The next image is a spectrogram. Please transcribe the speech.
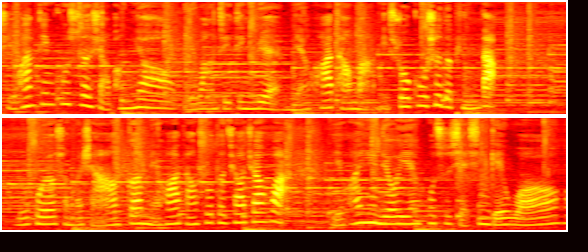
喜欢听故事的小朋友，别忘记订阅棉花糖妈咪说故事的频道。如果有什么想要跟棉花糖说的悄悄话，也欢迎留言或是写信给我哦。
